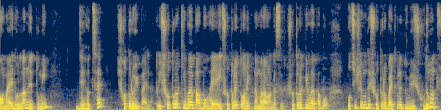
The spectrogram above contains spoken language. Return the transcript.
কমাই ধরলাম যে তুমি যে হচ্ছে সতেরোই পাইলা। তো এই সতেরো কীভাবে পাবো ভাই এই সতেরোই তো অনেক নাম্বার আমার কাছে। সতেরো কীভাবে পাবো? পঁচিশের মধ্যে সতেরো পাইতে হলে তুমি যদি শুধুমাত্র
